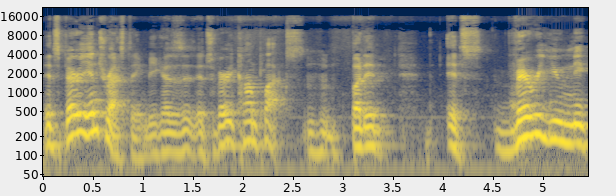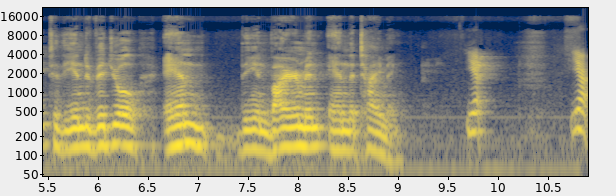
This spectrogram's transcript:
it's very interesting because it's very complex. Mm-hmm. But it it's very unique to the individual and the environment and the timing. Yeah. Yeah,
